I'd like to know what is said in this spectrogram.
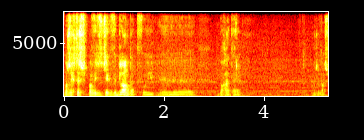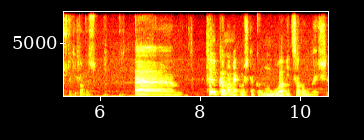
może chcesz powiedzieć, jak wygląda twój yy, bohater. Może masz już taki pomysł. Tylko mam jakąś taką mgławicową myśl,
